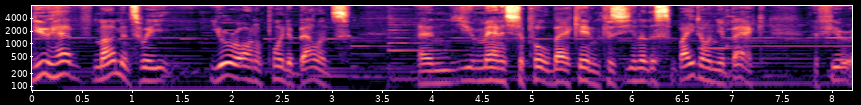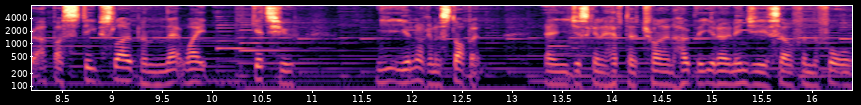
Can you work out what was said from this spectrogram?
you have moments where you're on a point of balance and you manage to pull back in because you know this weight on your back if you're up a steep slope and that weight gets you you're not going to stop it and you're just going to have to try and hope that you don't injure yourself in the fall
